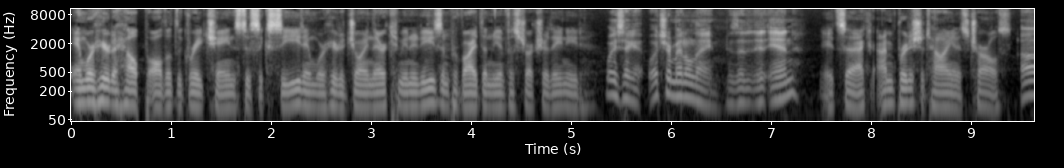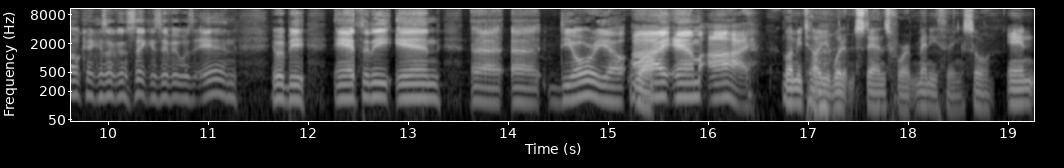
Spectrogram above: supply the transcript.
and we're here to help all of the great chains to succeed, and we're here to join their communities and provide them the infrastructure they need. Wait a second. What's your middle name? Is it an N? It's uh, I'm British Italian. It's Charles. Oh, okay. Because I was going to say, because if it was N, it would be Anthony N. Uh, uh, Di Iorio. Well- I am I. Let me tell you what it stands for. Many things. So, N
